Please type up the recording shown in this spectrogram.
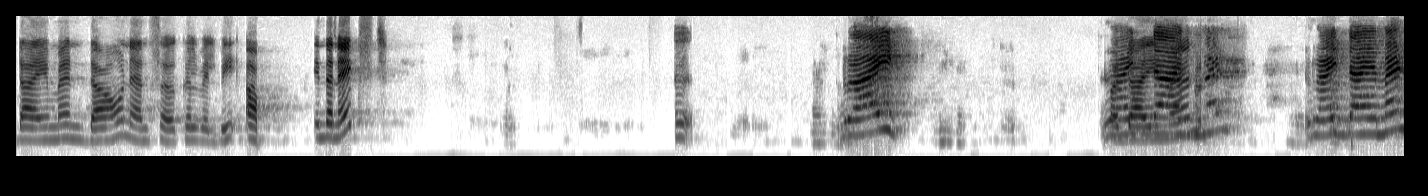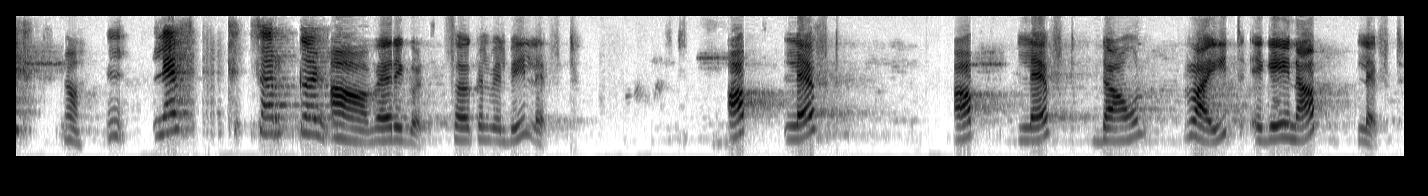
diamond down and circle will be up. In the next, Right. Right diamond. diamond. Right diamond. ah, Left circle. Ah, very good. Circle will be left. Up, left, up, left, down, right, again up, left.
